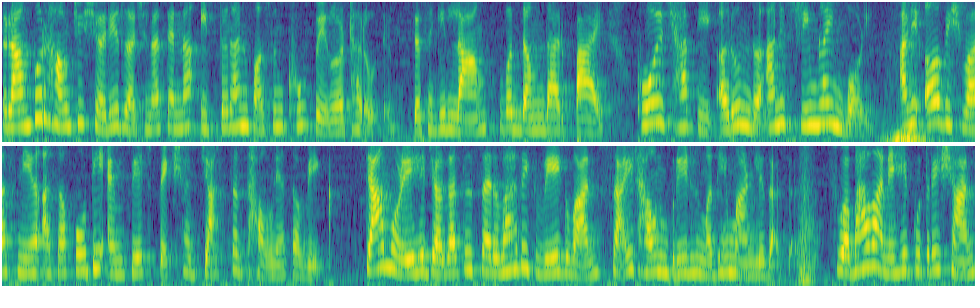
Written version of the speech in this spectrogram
रामपूर हाऊंडची शरीर रचना त्यांना इतरांपासून खूप वेगळं ठरवते. जसं की लांब व दमदार पाय खोल छाती अरुंद आणि स्ट्रीमलाईन बॉडी आणि अविश्वसनीय असा फोर्टी एम पी एचपेक्षा जास्त धावण्याचा वेग. त्यामुळे हे जगातील सर्वाधिक वेगवान साईट हाऊंड ब्रीड्समध्ये मानले जातात. स्वभावाने हे कुत्रे शांत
